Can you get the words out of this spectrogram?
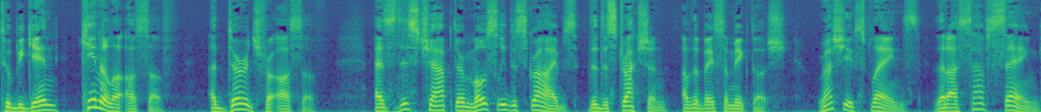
to begin Kinala Asaf, a dirge for Asaf, as this chapter mostly describes the destruction of the Beis Hamikdash. Rashi explains that Asaf sang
